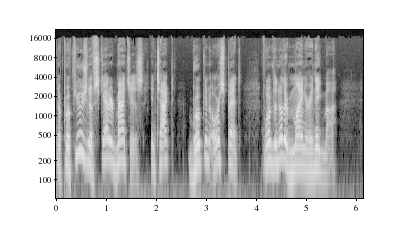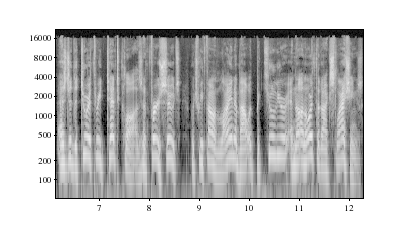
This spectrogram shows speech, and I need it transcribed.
The profusion of scattered matches, intact, broken, or spent, formed another minor enigma, as did the two or three tent cloths and fur suits which we found lying about with peculiar and unorthodox slashings,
